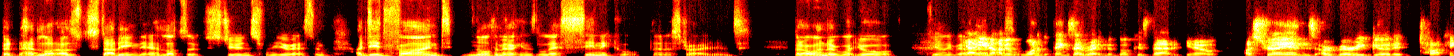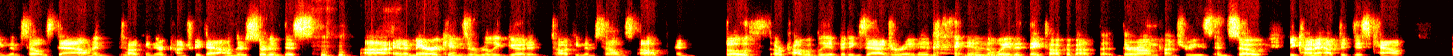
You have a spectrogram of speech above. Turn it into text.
but had lot. I was studying there, had lots of students from the US, and I did find North Americans less cynical than Australians. But I wonder what you're feeling about. Yeah, you know, is. I mean, one of the things I write in the book is that you know Australians are very good at talking themselves down and hmm. talking their country down. There's sort of this, uh, and Americans are really good at talking themselves up, and both are probably a bit exaggerated in mm. the way hmm. that they talk about the, their own countries. And so you kind of have to discount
